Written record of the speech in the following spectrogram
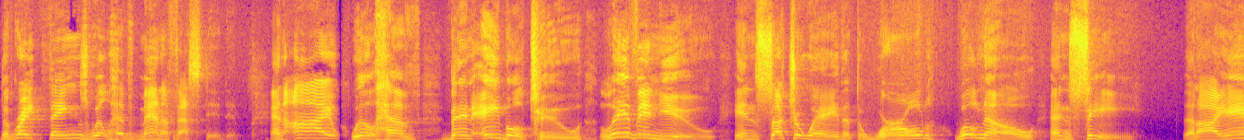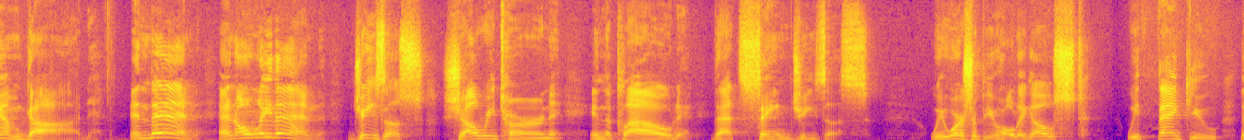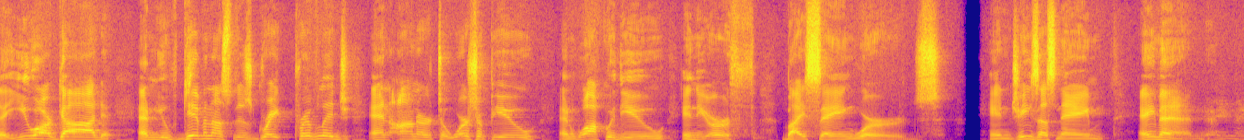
the great things will have manifested and I will have been able to live in you in such a way that the world will know and see that I am God. And then and only then Jesus shall return in the cloud that same Jesus. We worship you Holy Ghost we thank you that you are God and you've given us this great privilege and honor to worship you and walk with you in the earth by saying words. In Jesus name amen, amen.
